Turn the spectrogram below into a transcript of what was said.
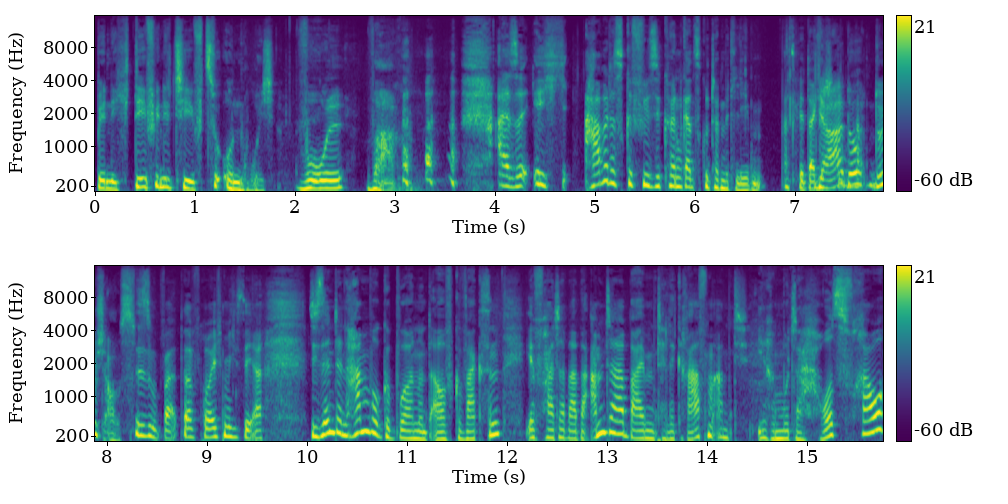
bin ich definitiv zu unruhig. Wohl wahr. Also ich habe das Gefühl, Sie können ganz gut damit leben, was wir da Ja, do, durchaus. Super, da freue ich mich sehr. Sie sind in Hamburg geboren und aufgewachsen. Ihr Vater war Beamter beim Telegrafenamt, Ihre Mutter Hausfrau.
